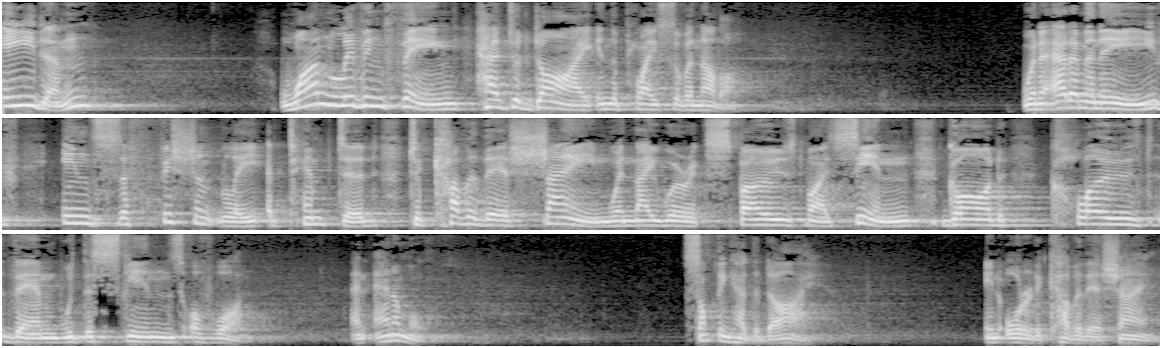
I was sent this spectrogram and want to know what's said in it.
Eden, one living thing had to die in the place of another. When Adam and Eve insufficiently attempted to cover their shame when they were exposed by sin, God clothed them with the skins of what? An animal. Something had to die in order to cover their shame.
